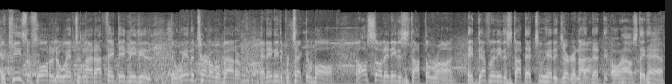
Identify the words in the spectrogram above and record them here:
The keys for Florida to win tonight, I think they need to win the turnover battle, and they need to protect the ball. Also, they need to stop the run. They definitely need to stop that two-headed juggernaut yeah. that the Ohio State have.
